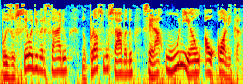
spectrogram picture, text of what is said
pois o seu adversário no próximo sábado será o União Alcoólica.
